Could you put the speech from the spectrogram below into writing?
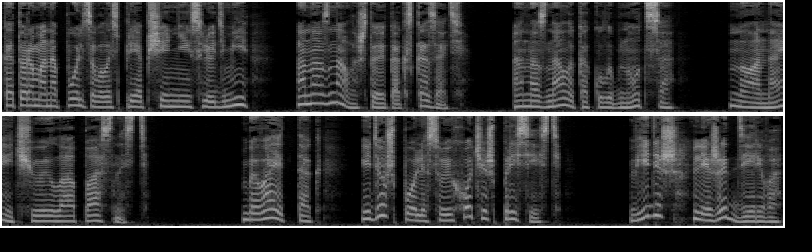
которым она пользовалась при общении с людьми, она знала, что и как сказать. Она знала, как улыбнуться, но она и чуяла опасность. Бывает так, идешь по лесу и хочешь присесть. Видишь, лежит дерево.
